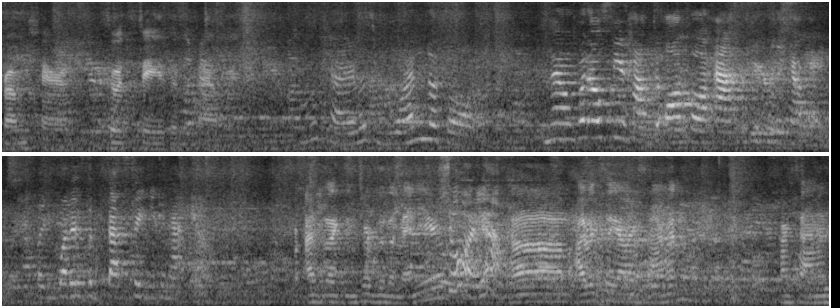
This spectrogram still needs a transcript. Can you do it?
from Sharon, so it stays in the family. Okay, that's wonderful. Now, what else do you have to offer at the Kekuli Cafe? Like, what is the best thing you can have here? As like in terms of the menu, Sure, yeah. um, I would say our salmon, our salmon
